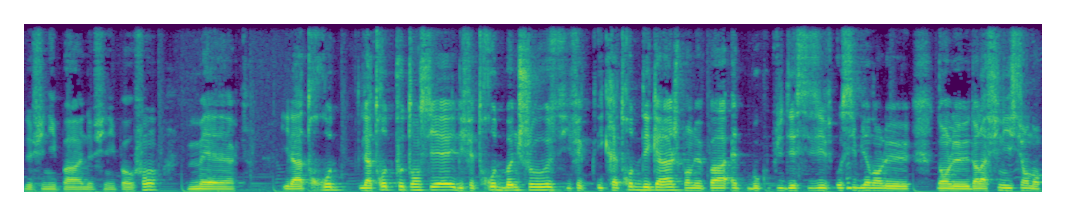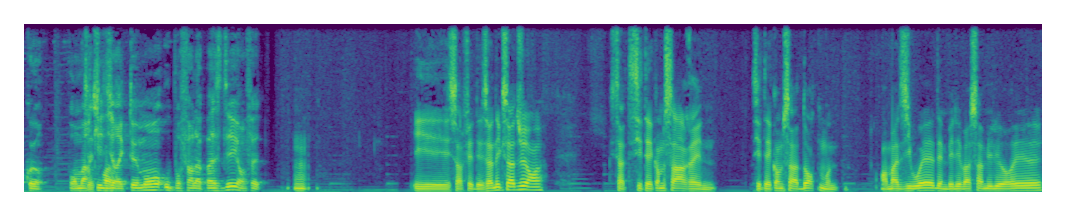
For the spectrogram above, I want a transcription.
ne finit pas, ne finit pas au fond. Mais il a trop, il a trop de potentiel, il fait trop de bonnes choses, il fait, il crée trop de décalage pour ne pas être beaucoup plus décisif, aussi bien dans le, dans le, dans la finition, donc euh, pour marquer directement ou pour faire la passe D en fait. Mm. Et ça fait des années que ça dure. Hein. C'était comme ça à Rennes, c'était comme ça à Dortmund. On m'a dit ouais, Dembélé va s'améliorer.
